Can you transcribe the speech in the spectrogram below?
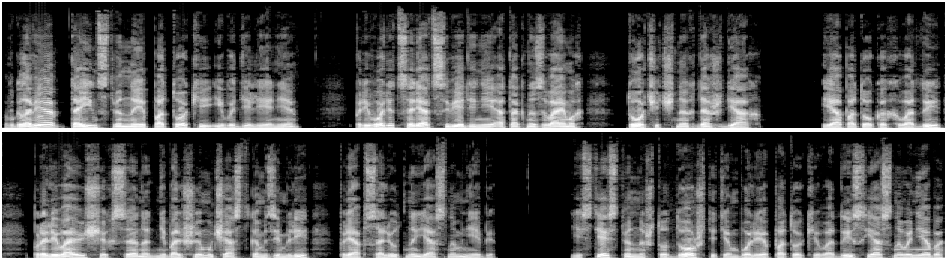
В главе «Таинственные потоки и выделения» приводится ряд сведений о так называемых точечных дождях, и о потоках воды, проливающихся над небольшим участком земли при абсолютно ясном небе. Естественно, что дождь и тем более потоки воды с ясного неба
